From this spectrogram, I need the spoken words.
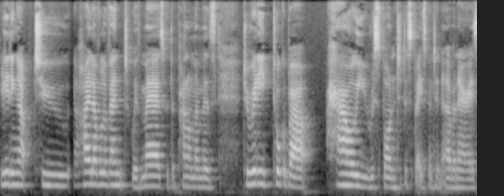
leading up to a high level event with mayors, with the panel members, to really talk about how you respond to displacement in urban areas.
